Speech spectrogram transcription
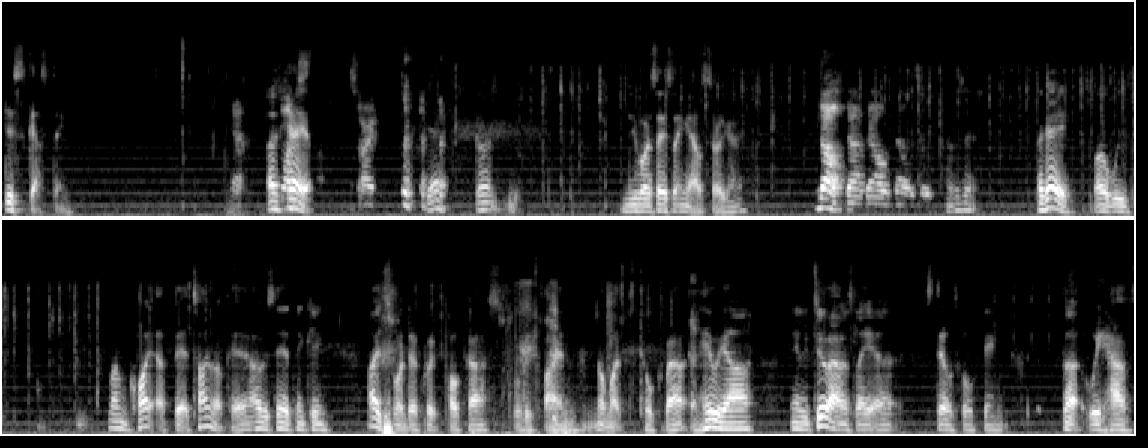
Disgusting. Yeah. Okay. Sorry. yeah. Go on. Do you want to say something else? Sorry, Gary. No, that, that, was, that was it. That was it. Okay. Well, we've run quite a bit of time up here. I was here thinking, I just want to do a quick podcast. We'll be fine. Not much to talk about. And here we are, nearly two hours later, still talking. But we have,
